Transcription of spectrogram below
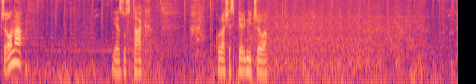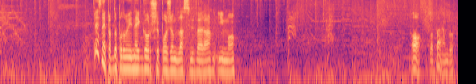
Czy ona... Jezus, tak. Ta kula się spierniczyła. To jest najprawdopodobniej najgorszy poziom dla Silvera, Imo. O, złapałem go.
